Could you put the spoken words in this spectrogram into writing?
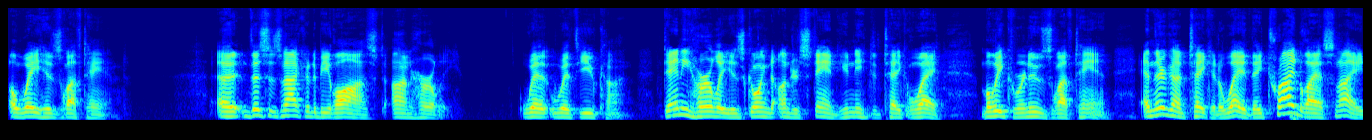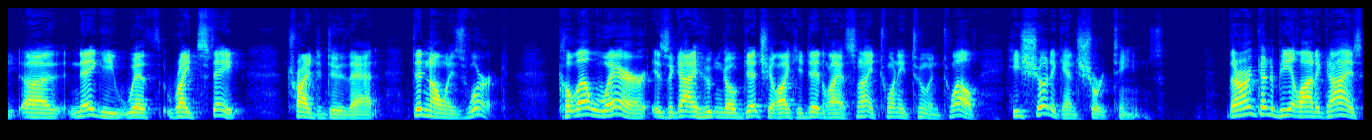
away his left hand. Uh, this is not going to be lost on Hurley with, with UConn. Danny Hurley is going to understand you need to take away Malik Reneau's left hand, and they're going to take it away. They tried last night. Uh, Nagy with Wright State tried to do that. Didn't always work. Kel'el Ware is a guy who can go get you like he did last night, 22 and 12. He should against short teams. There aren't going to be a lot of guys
